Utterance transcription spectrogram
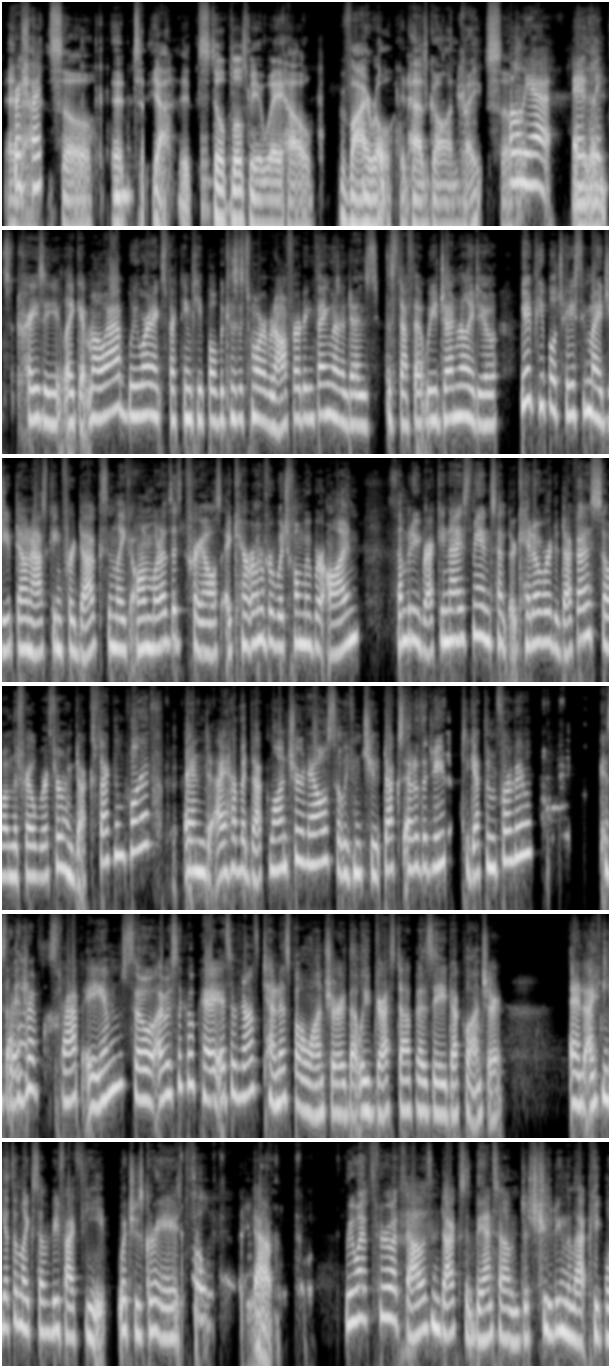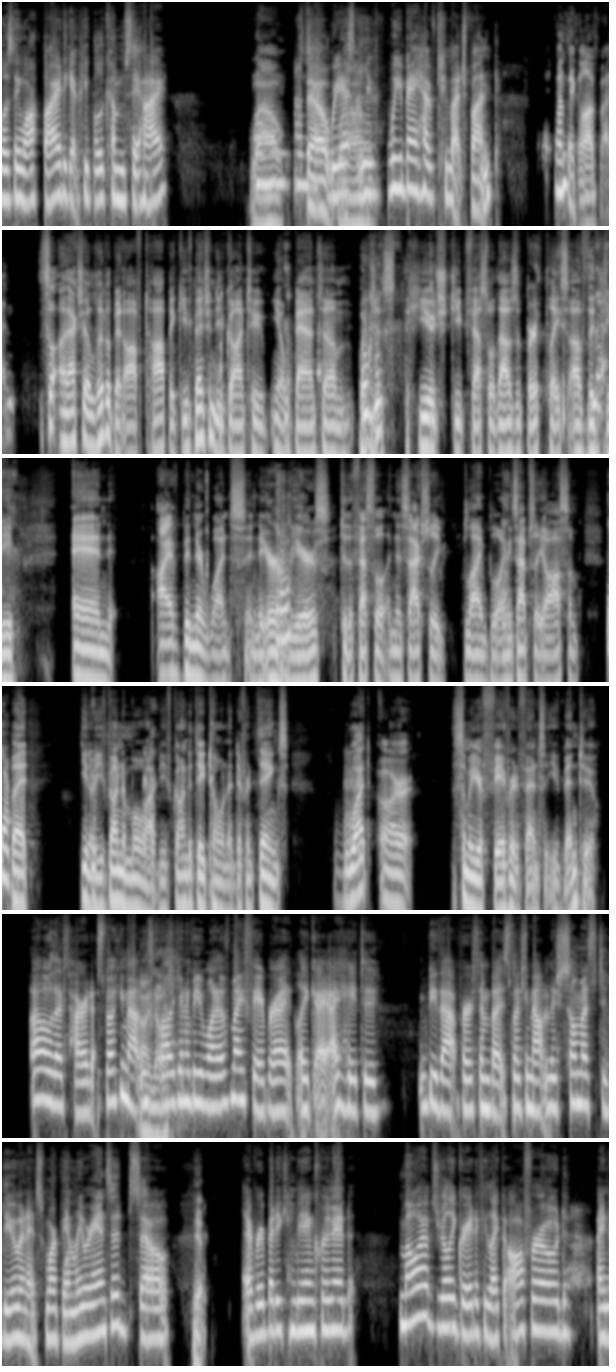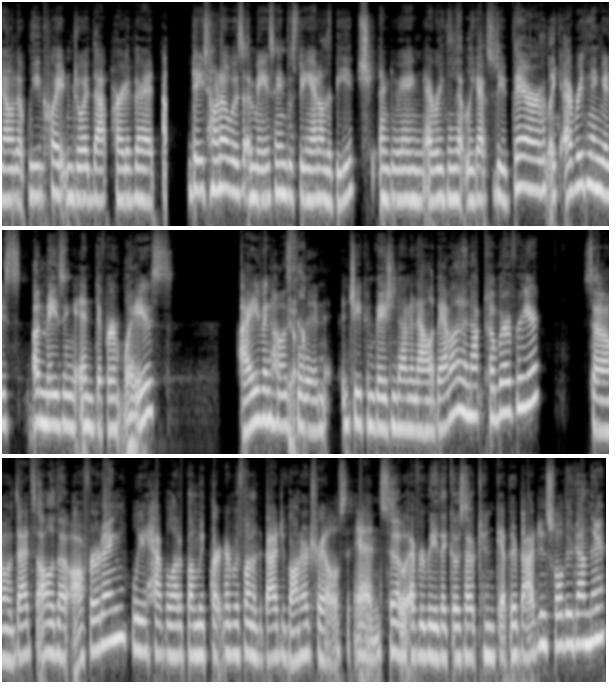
and sure. so it, yeah, it still blows me away how viral it has gone, right? So, Oh yeah, it, it's crazy. Like at Moab, we weren't expecting people because it's more of an off-roading thing than it is the stuff that we generally do. We had people chasing my Jeep down asking for ducks, and like on one of the trails, I can't remember which one we were on. Somebody recognized me and sent their kid over to duck us. So on the trail, we're throwing ducks back and forth. And I have a duck launcher now, so we can shoot ducks out of the Jeep to get them further. Because I have crap aim. So I was like, okay, it's a Nerf tennis ball launcher that we dressed up as a duck launcher. And I can get them like 75 feet, which is great. Yeah. We went through a thousand ducks at Bantam just shooting them at people as they walk by to get people to come say hi. wow. So we, Wow. we we may have too much fun. Sounds like a lot of fun. So, uh, actually, a little bit off topic. You've mentioned you've gone to you know Bantam, which Mhm. is the huge Jeep festival. That was the birthplace of the Jeep, and I've been there once in the early years to the festival, and it's actually blind blowing. It's absolutely awesome. Yeah. But you know, you've gone to Moab, you've gone to Daytona, different things. Mm-hmm. What are some of your favorite events that you've been to? Oh, that's hard. Smoky Mountain is probably going to be one of my favorite. Like, I, I hate to be that person, but Smoky Mountain, there's so much to do and it's more family oriented. So, Yep. everybody can be included. Moab's really great if you like to off road. I know that we quite enjoyed that part of it. Daytona was mm-hmm. amazing, just being out on the beach and doing everything that we got to do there. Like, everything is amazing in different ways. I even hosted a Jeep Invasion down in Alabama in October every year. So that's all about off roading. We have a lot of fun. We partnered with one of the Badge of Honor trails. And so everybody that goes out can get their badges while they're down there.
